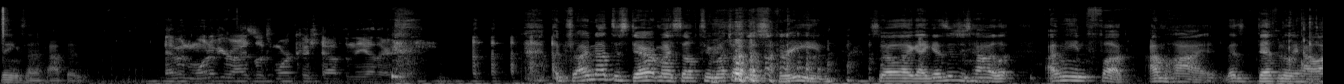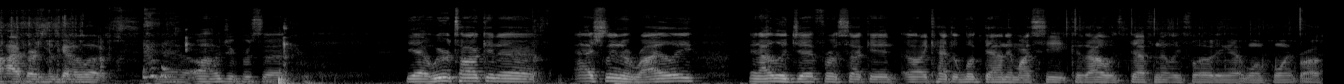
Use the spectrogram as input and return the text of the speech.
things that have happened. Evan, one of your eyes looks more cushed out than the other. I'm trying not to stare at myself too much on the screen. So, like, I guess it's just how I look. I mean, fuck. I'm high. That's definitely how a high person's gonna look. Yeah, hundred percent. Yeah, we were talking to Ashley and Riley, and I legit for a second like had to look down in my seat because I was definitely floating at one point, bro.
